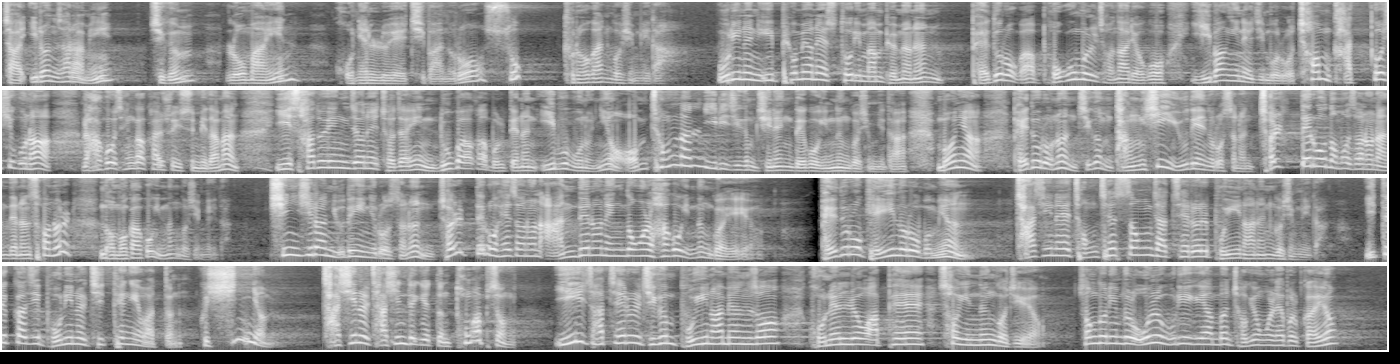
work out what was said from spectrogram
자, 이런 사람이 지금 로마인 고넬루의 집안으로 쑥 들어간 것입니다. 우리는 이 표면의 스토리만 보면은 베드로가 복음을 전하려고 이방인의 집으로 처음 갈 것이구나라고 생각할 수 있습니다만 이 사도행전의 저자인 누가가 볼 때는 이 부분은요 엄청난 일이 지금 진행되고 있는 것입니다. 뭐냐 베드로는 지금 당시 유대인으로서는 절대로 넘어서는 안 되는 선을 넘어가고 있는 것입니다. 신실한 유대인으로서는 절대로 해서는 안 되는 행동을 하고 있는 거예요. 베드로 개인으로 보면 자신의 정체성 자체를 부인하는 것입니다. 이때까지 본인을 지탱해왔던 그 신념, 자신을 자신되게 했던 통합성, 이 자체를 지금 부인하면서 고넬료 앞에 서 있는 거지요. 성도님들 오늘 우리에게 한번 적용을 해볼까요?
